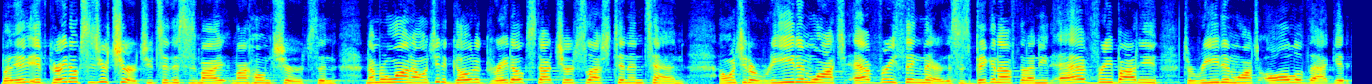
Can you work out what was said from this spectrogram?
But if, Great Oaks is your church, you'd say, This is my, my home church. Then, number one, I want you to go to greatoaks.church slash 10 and 10. I want you to read and watch everything there. This is big enough that I need everybody to read and watch all of that, get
